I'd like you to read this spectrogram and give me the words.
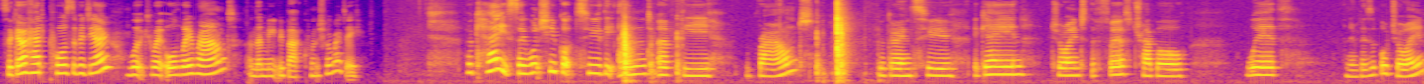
So go ahead, pause the video, work your way all the way around, and then meet me back once you're ready. Okay, so once you've got to the end of the round, you're going to again join to the first treble with an invisible join.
